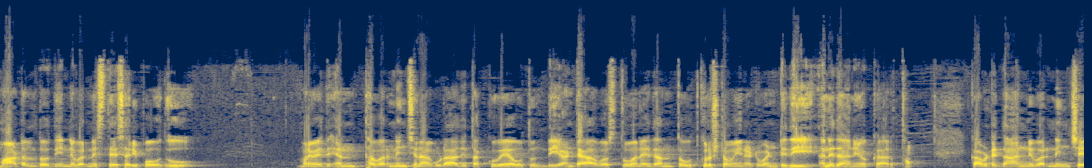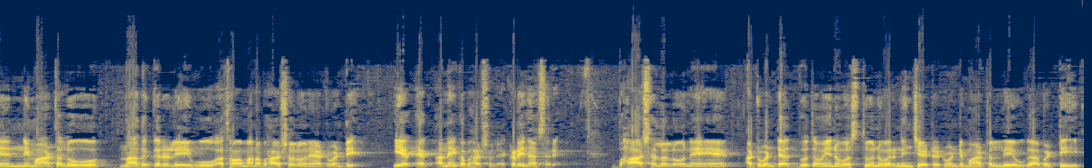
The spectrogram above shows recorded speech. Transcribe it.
మాటలతో దీన్ని వర్ణిస్తే సరిపోదు. మనం ఎంత వర్ణించినా కూడా అది తక్కువే అవుతుంది. అంటే ఆ వస్తువు అనేది అంత ఉత్కృష్టమైనటువంటిది అని దాని యొక్క అర్థం. కాబట్టి దాన్ని వర్ణించేన్ని మాటలు నా దగ్గర లేవు. అథవా మన భాషలోనే అటువంటి ఏ అనేక భాషలు ఎక్కడైనా సరే. భాషలలోనే అటువంటి అద్భుతమైన వస్తువుని వర్ణించేటటువంటి మాటలు లేవు కాబట్టి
